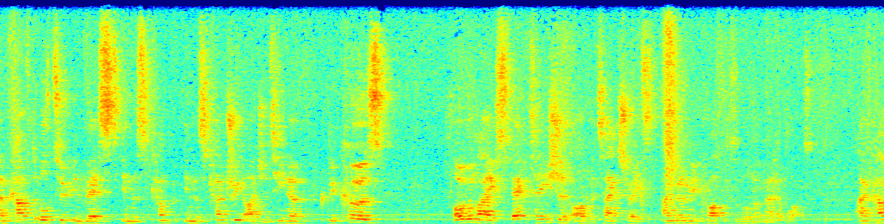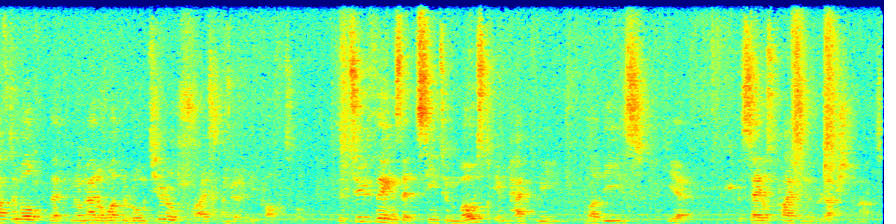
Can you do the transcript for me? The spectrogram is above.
I'm comfortable to invest in this, in this country, Argentina, because over my expectation of the tax rates, I'm going to be profitable no matter what. I'm comfortable that no matter what the raw material price, I'm going to be profitable. The two things that seem to most impact me are these here, the sales price and the production amount.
